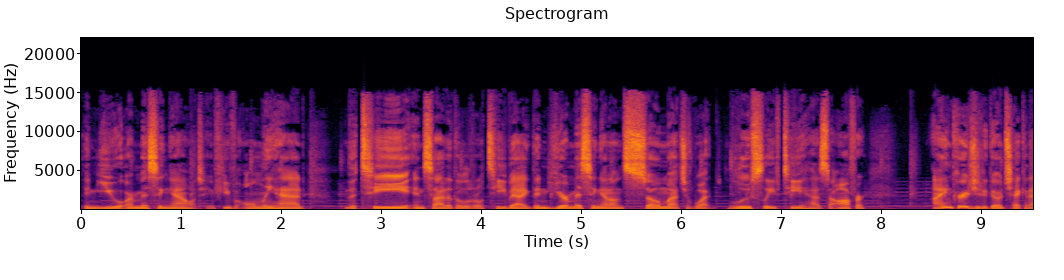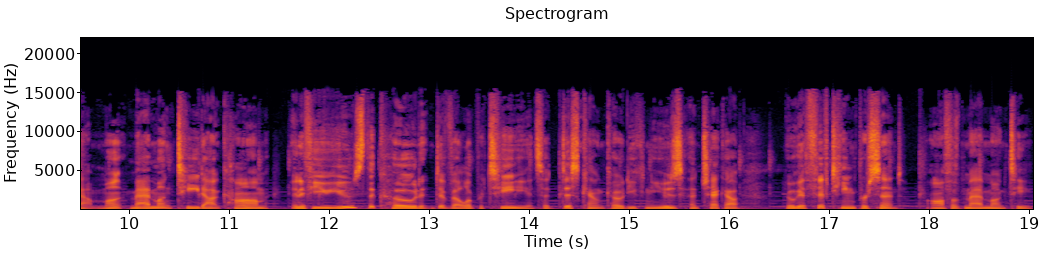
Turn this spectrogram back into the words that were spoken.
then you are missing out. If you've only had the tea inside of the little tea bag, then you're missing out on so much of what loose leaf tea has to offer. I encourage you to go check it out, monk, madmonktea.com. And if you use the code DeveloperT, it's a discount code you can use at checkout, you'll get 15% off of Mad Monk Tea.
